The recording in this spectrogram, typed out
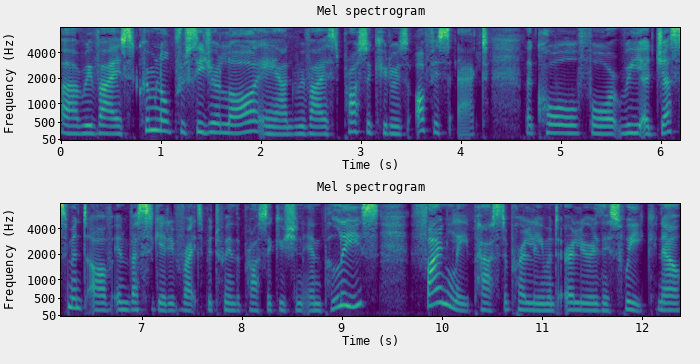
Uh, revised criminal procedure law and revised prosecutor's office act that call for readjustment of investigative rights between the prosecution and police finally passed the parliament earlier this week. Now,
